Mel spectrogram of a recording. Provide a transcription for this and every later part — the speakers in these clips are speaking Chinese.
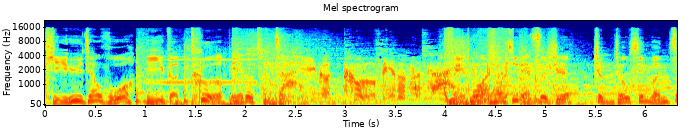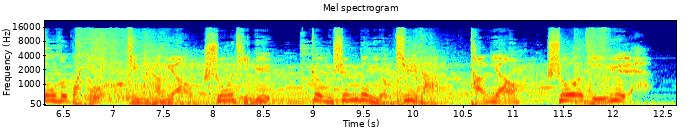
体育江湖一个特别的存在，一个特别的存在。每天晚上七点四十，郑州新闻综合广播，听唐瑶说体育，更生动有趣的唐瑶说体育。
